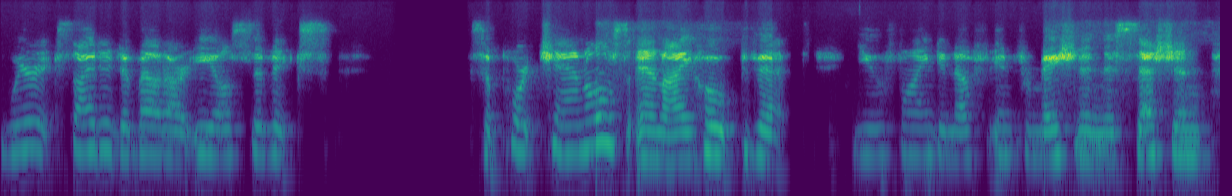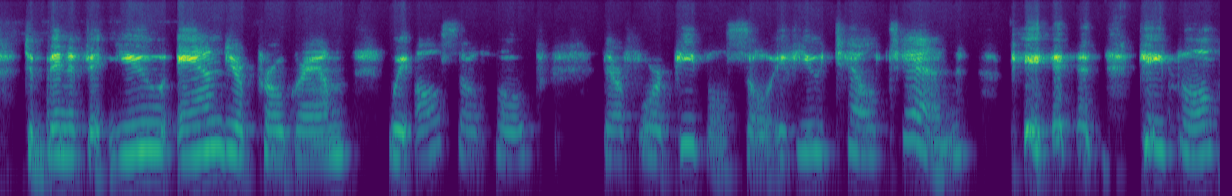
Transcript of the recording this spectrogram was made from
we're excited about our EL Civics support channels, and I hope that you find enough information in this session to benefit you and your program. We also hope there are four people. So if you tell 10 people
